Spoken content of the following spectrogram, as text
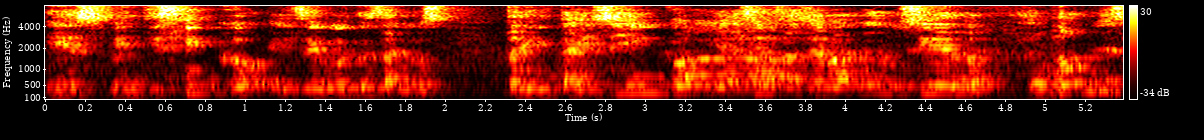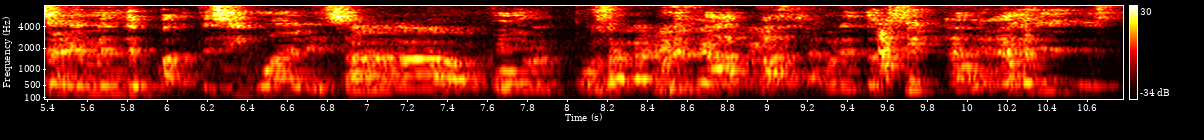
es 25, el segundo es a los 35 y así, o sea, se va reduciendo. No necesariamente en partes iguales, sino Ah, por, o sea, la por etapas. Por etapas. Sí, es- es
